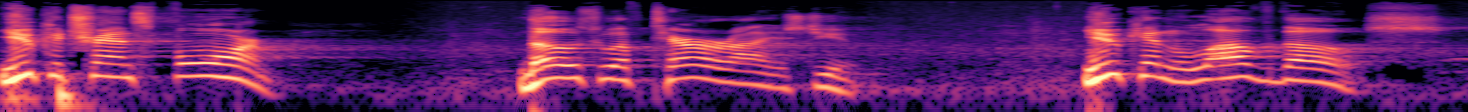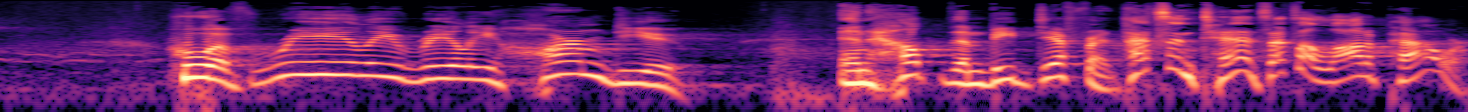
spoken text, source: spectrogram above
You could transform those who have terrorized you. You can love those who have really, really harmed you and help them be different. That's intense. That's a lot of power.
